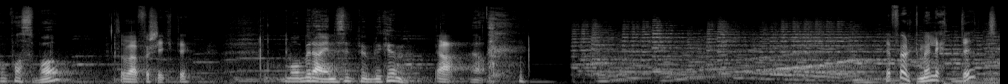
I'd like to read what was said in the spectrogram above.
Og passe på. Så vær forsiktig. Må beregne sitt publikum. Ja. Ja. Jeg følte meg lettet.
